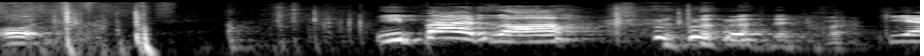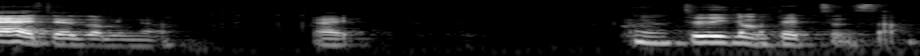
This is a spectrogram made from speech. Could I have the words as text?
おい。いっぱいあるぞ 気合入ってるぞみんな。はい。うん続いてもてっつんさん。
